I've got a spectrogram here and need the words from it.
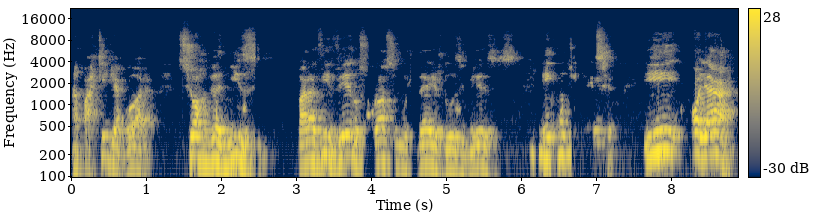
a partir de agora, se organize para viver os próximos 10, 12 meses em contingência e olhar.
